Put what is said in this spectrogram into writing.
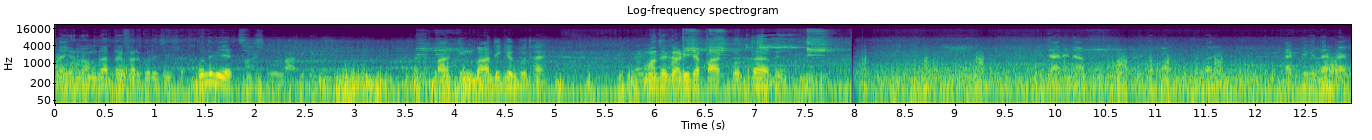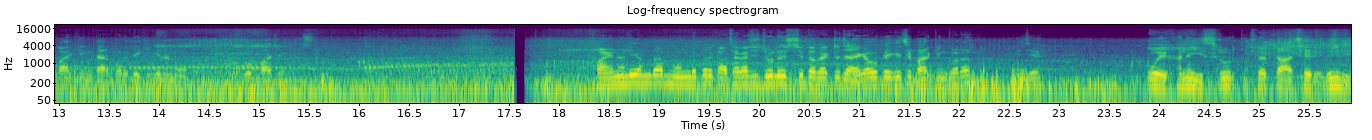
তাই জন্য আমরা প্রেফার করেছি কোন দিকে যাচ্ছি পার্কিং বাঁদিকে কোথায়? আমাদের গাড়িটা পার্ক করতে হবে। জানি না আপনি গাড়িটা পার্ক করতে পারি একদিকে দেখায় পার্কিং তারপরে দেখি কিনা নো খুব বাজে ফাইনালি আমরা মণ্ডপের কাছাকাছি চলে এসেছি তবে একটা জায়গাও পেয়ে গেছি পার্কিং করার। এই যে ও এখানে ইসরোর কিছু একটা আছে রে বুঝলি?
